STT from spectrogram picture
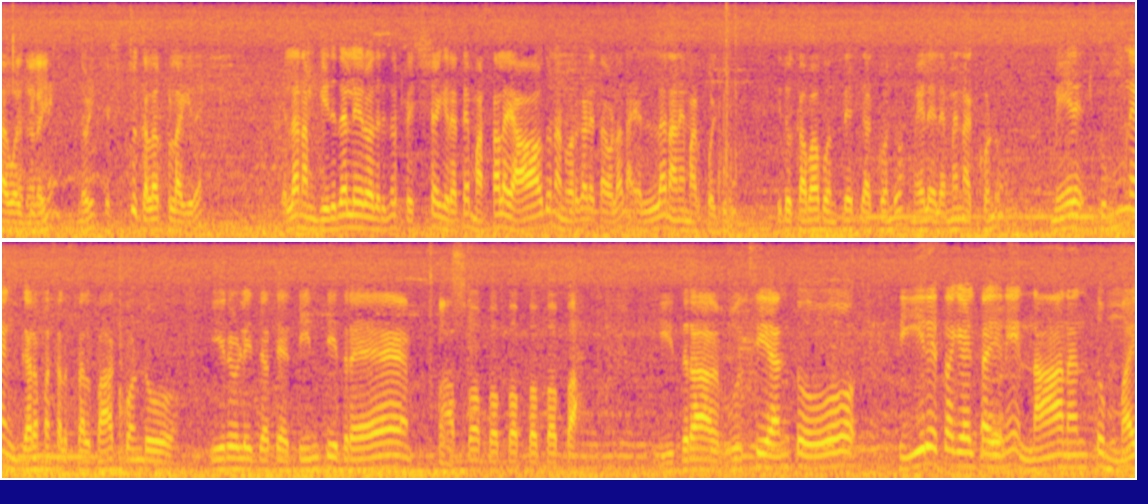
ತಗೊಳ್ತಿದ್ದೀನಿ ನೋಡಿ ಎಷ್ಟು ಕಲರ್ಫುಲ್ ಆಗಿದೆ. ಎಲ್ಲ ನಮ್ಮ ಗಿಡದಲ್ಲೇ ಇರೋದ್ರಿಂದ ಫ್ರೆಶ್ ಆಗಿರುತ್ತೆ. ಮಸಾಲ ಯಾವುದು ನಾನು ಹೊರಗಡೆ ತಗೊಳ್ಳಲ್ಲ ಎಲ್ಲ ನಾನೇ ಮಾಡ್ಕೊಳ್ತೀನಿ. ಇದು ಕಬಾಬ್ ಒಂದು ಪ್ಲೇಟ್ಗೆ ಹಾಕ್ಕೊಂಡು ಮೇಲೆ ಲೆಮನ್ ಹಾಕ್ಕೊಂಡು ಮೇಲೆ ಸುಮ್ಮನೆ ಗರಂ ಮಸಾಲ ಸ್ವಲ್ಪ ಹಾಕ್ಕೊಂಡು ಈರುಳ್ಳಿ ಜೊತೆ ತಿಂತಿದ್ರೆ ಅಬ್ಬಬ್ಬಬ್ಬಬ್ಬಬ್ಬ ಇದರ ರುಚಿ ಅಂತೂ ಸೀರಿಯಸ್ ಆಗಿ ಹೇಳ್ತಾ ಇದ್ದೀನಿ ನಾನಂತೂ ಮೈ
